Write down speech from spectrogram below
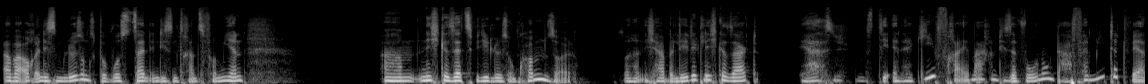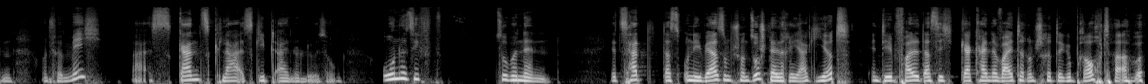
aber auch in diesem Lösungsbewusstsein, in diesem Transformieren, ähm, nicht gesetzt, wie die Lösung kommen soll, sondern ich habe lediglich gesagt, ja, ich muss die Energie frei machen, diese Wohnung darf vermietet werden. Und für mich war es ganz klar, es gibt eine Lösung, ohne sie zu benennen. Jetzt hat das Universum schon so schnell reagiert, in dem Fall, dass ich gar keine weiteren Schritte gebraucht habe,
